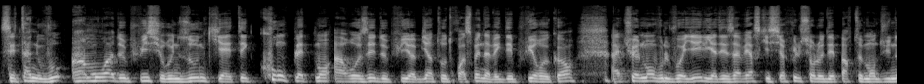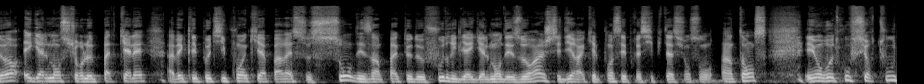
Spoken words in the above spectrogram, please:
C'est à nouveau un mois de pluie sur une zone qui a été complètement arrosée depuis euh, bientôt trois semaines avec des pluies records. Actuellement, vous le voyez, il y a des averses qui circulent sur le département du Nord, également sur le Pas-de-Calais avec les petits points qui apparaissent. Ce sont des impacts de foudre. Il y a également des orages. C'est dire à quel point ces précipitations sont intenses. Et on retrouve surtout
